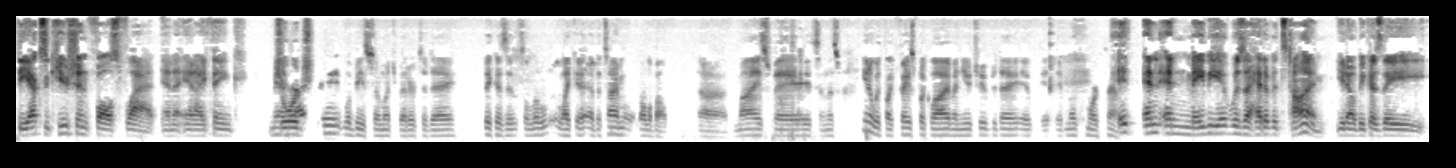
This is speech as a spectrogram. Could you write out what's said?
The execution falls flat, and and I think Man, George. MySpace would be so much better today because it's a little like at the time it was all about uh, MySpace and this, you know, with like Facebook Live and YouTube today, it, it, it makes more sense. It and and maybe it was ahead of its time, you know, because they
